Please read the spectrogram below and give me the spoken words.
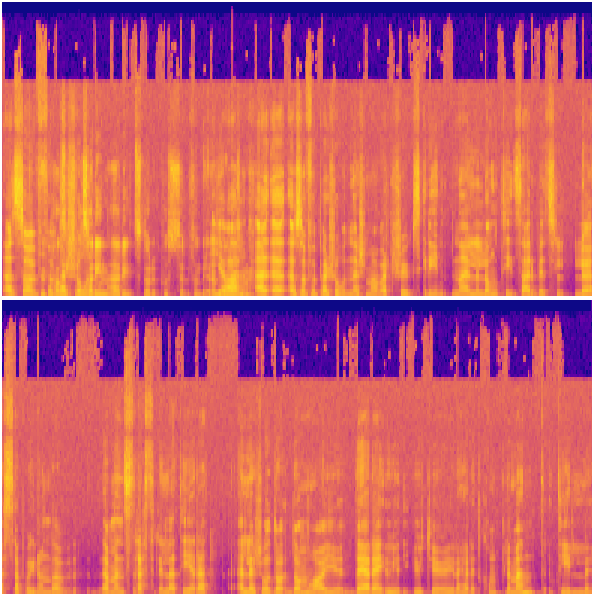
alltså Hur för pass, passar in här i ett större pussel funderar Ja, på, liksom. alltså för personer som har varit sjukskrivna eller långtidsarbetslösa på grund av ja, men stressrelaterat eller så, de, de har ju, där är, utgör ju det här ett komplement till eh,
